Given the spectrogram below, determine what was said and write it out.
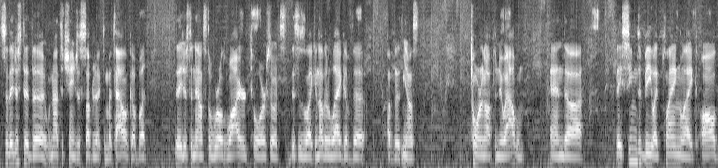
so they just did the not to change the subject to Metallica, but they just announced the World Wired tour. So it's this is like another leg of the of the you know touring off the new album, and uh, they seem to be like playing like all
